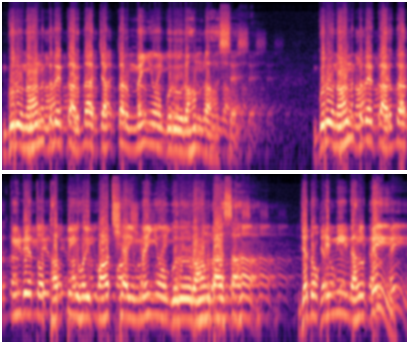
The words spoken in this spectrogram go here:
ਗੁਰੂ ਨਾਨਕ ਦੇ ਘਰ ਦਾ ਚੱਕਰ ਮਈਓ ਗੁਰੂ ਰਾਮਦਾਸ ਹੈ। ਗੁਰੂ ਨਾਨਕ ਦੇ ਘਰ ਦਾ ਕੀੜੇ ਤੋਂ ਥੱਪੀ ਹੋਈ ਪਾਤਸ਼ਾਹੀ ਮਈਓ ਗੁਰੂ ਰਾਮਦਾਸ ਹਾਂ। ਜਦੋਂ ਇੰਨੀ ਗੱਲ ਕਹੀ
